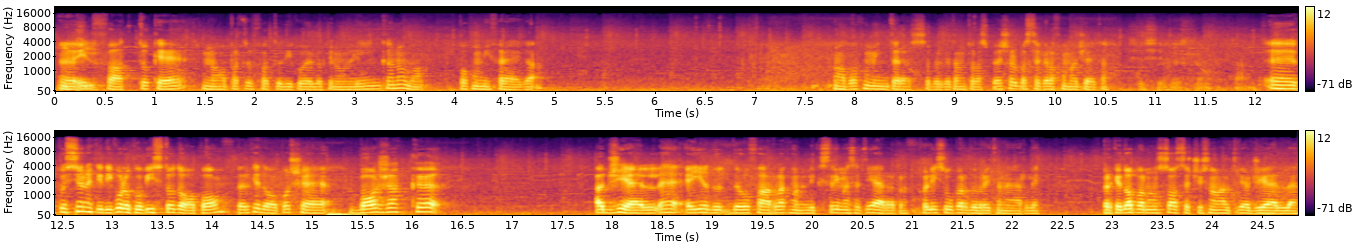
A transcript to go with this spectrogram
eh, il fatto che... No, a parte il fatto di quello che non linkano, ma poco mi frega. No, poco mi interessa perché tanto la special basta che la fa Mageta. Sì, sì, questo è importante. Eh, questione che di quello che ho visto dopo, perché dopo c'è Bojack AGL e io devo farla con l'Extreme STR, quelli super dovrei tenerli. Perché dopo non so se ci sono altri AGL.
